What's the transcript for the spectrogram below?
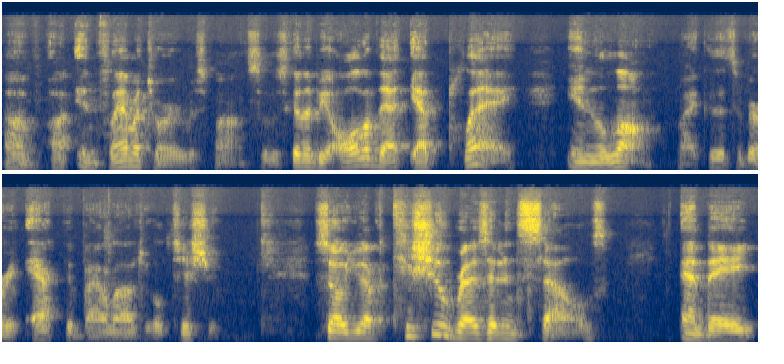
of uh, inflammatory response. So there's going to be all of that at play in the lung, right? Because it's a very active biological tissue. So you have tissue resident cells, and they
